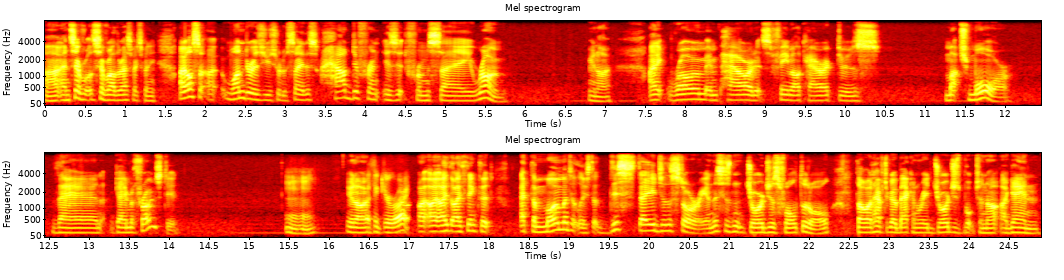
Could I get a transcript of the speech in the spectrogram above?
uh, and several several other aspects. But I also uh, wonder, as you sort of say this, how different is it from, say, Rome? You know, I think Rome empowered its female characters much more than Game of Thrones did. Mm-hmm. You know, I think you're right. I, I, I think that at the moment, at least, at this stage of the story, and this isn't George's fault at all, though I'd have to go back and read George's book to know, again,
